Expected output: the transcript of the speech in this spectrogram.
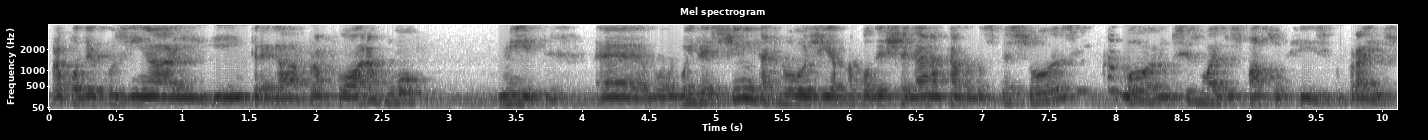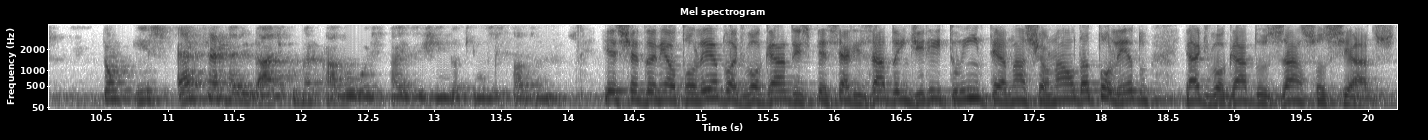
para poder cozinhar e, e entregar para fora, vou me é, vou investir em tecnologia para poder chegar na casa das pessoas e acabou, eu não preciso mais do espaço físico para isso. Então, isso, essa é a realidade que o mercado hoje está exigindo aqui nos Estados Unidos. Este é Daniel Toledo, advogado especializado em Direito Internacional da Toledo e advogados associados.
